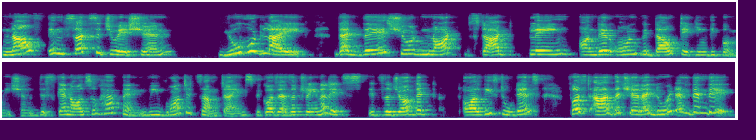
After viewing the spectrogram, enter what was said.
now in such situation, you would like that they should not start playing on their own without taking the permission. This can also happen. We want it sometimes because as a trainer it's it's the job that all these students first ask that shall i do it? And then they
